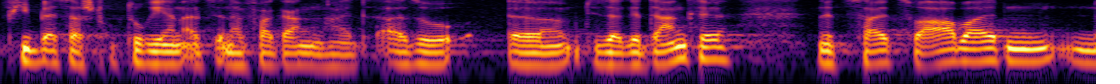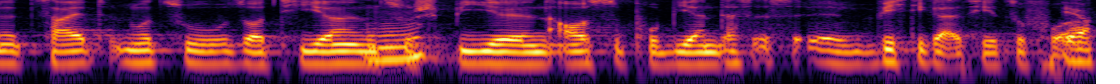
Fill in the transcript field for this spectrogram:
viel besser strukturieren als in der Vergangenheit. Also äh, dieser Gedanke, eine Zeit zu arbeiten, eine Zeit nur zu sortieren, mhm. zu spielen, auszuprobieren, das ist äh, wichtiger als je zuvor. Ja.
